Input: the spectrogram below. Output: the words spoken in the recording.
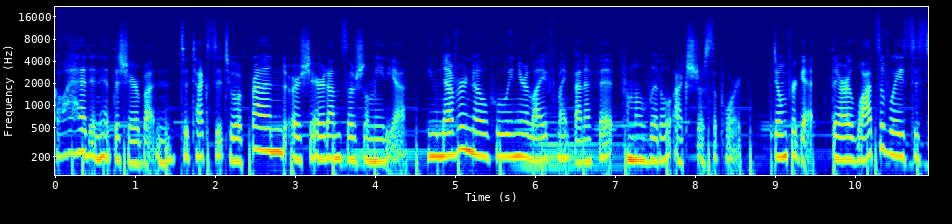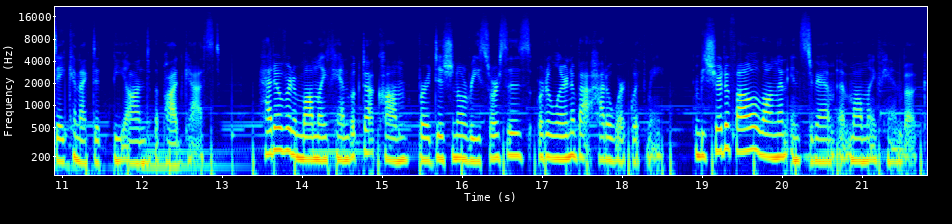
go ahead and hit the share button to text it to a friend or share it on social media. You never know who in your life might benefit from a little extra support. Don't forget, there are lots of ways to stay connected beyond the podcast. Head over to momlifehandbook.com for additional resources or to learn about how to work with me. And be sure to follow along on Instagram at momlifehandbook.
